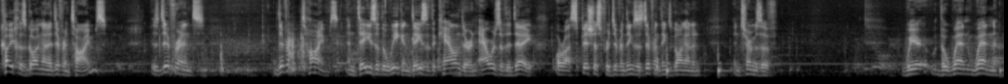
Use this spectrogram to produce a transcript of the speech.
koichas going on at different times. There's different different times and days of the week and days of the calendar and hours of the day are auspicious for different things. There's different things going on in, in terms of where the when when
